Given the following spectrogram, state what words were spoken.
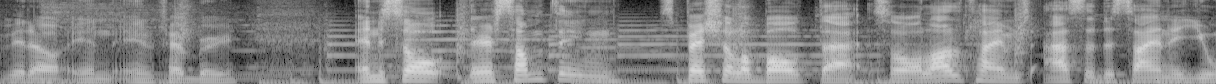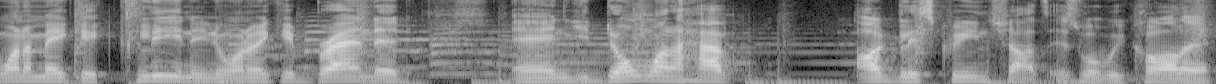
video in, in February. And so there's something special about that. So a lot of times as a designer, you want to make it clean and you want to make it branded and you don't want to have ugly screenshots is what we call it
